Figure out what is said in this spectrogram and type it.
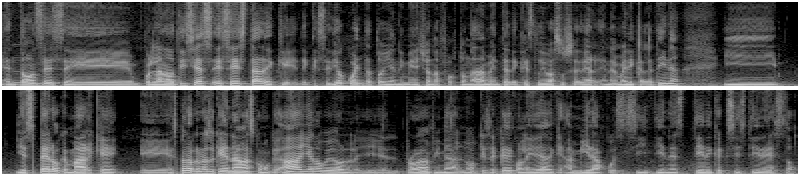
Entonces, eh, pues la noticia es, es esta de que, de que se dio cuenta Toy Animation, afortunadamente, de que esto iba a suceder en América Latina y, y espero que marque, eh, espero que no se quede nada más como que, ah, ya no veo el, el programa final, ¿no? Que se quede con la idea de que, ah, mira, pues sí, tienes, tiene que existir esto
